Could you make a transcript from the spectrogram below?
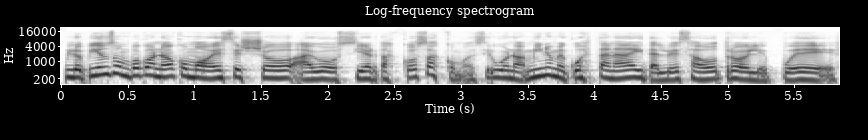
lo pienso un poco, ¿no? Como a veces yo hago ciertas cosas, como decir, bueno, a mí no me cuesta nada y tal vez a otro le puede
